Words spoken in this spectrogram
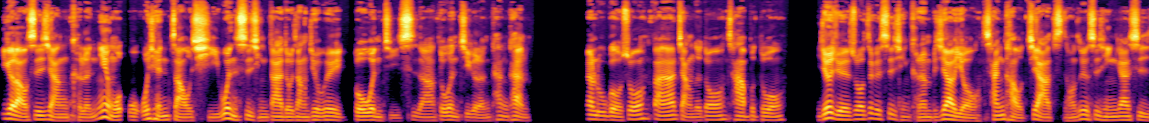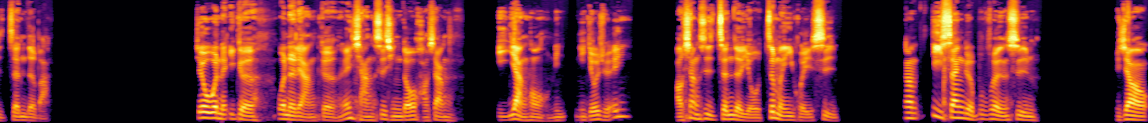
一个老师讲，可能因为我我我以前早期问事情，大家都这样，就会多问几次啊，多问几个人看看。那如果说大家讲的都差不多，你就觉得说这个事情可能比较有参考价值哦，这个事情应该是真的吧？就问了一个，问了两个，哎，想事情都好像一样哦，你你就觉得哎，好像是真的有这么一回事。那第三个部分是比较。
